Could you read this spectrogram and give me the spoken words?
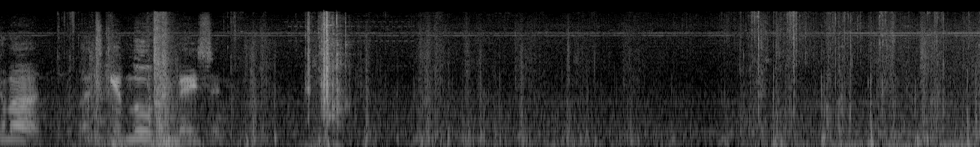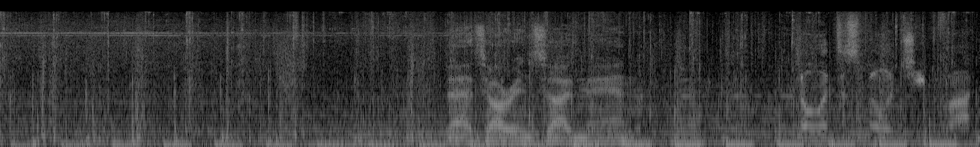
Come on, let's get moving, Mason. That's our inside man. Don't let the smell of cheap vodka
